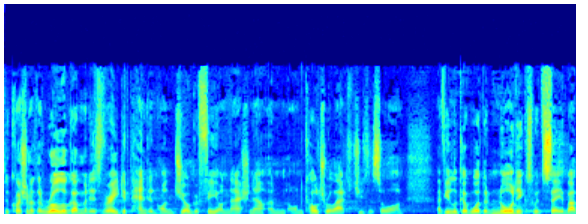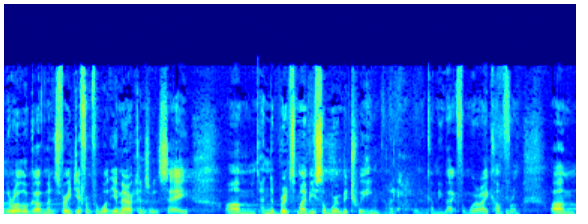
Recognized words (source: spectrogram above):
the, question about the role of government is very dependent on geography, on national, and on cultural attitudes and so on. If you look at what the Nordics would say about the role of government, it's very different from what the Americans would say. Um, and the Brits might be somewhere in between. Coming back from where I come from. Um,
